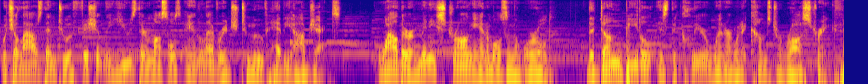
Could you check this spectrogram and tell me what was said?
which allows them to efficiently use their muscles and leverage to move heavy objects. While there are many strong animals in the world, the dung beetle is the clear winner when it comes to raw strength.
